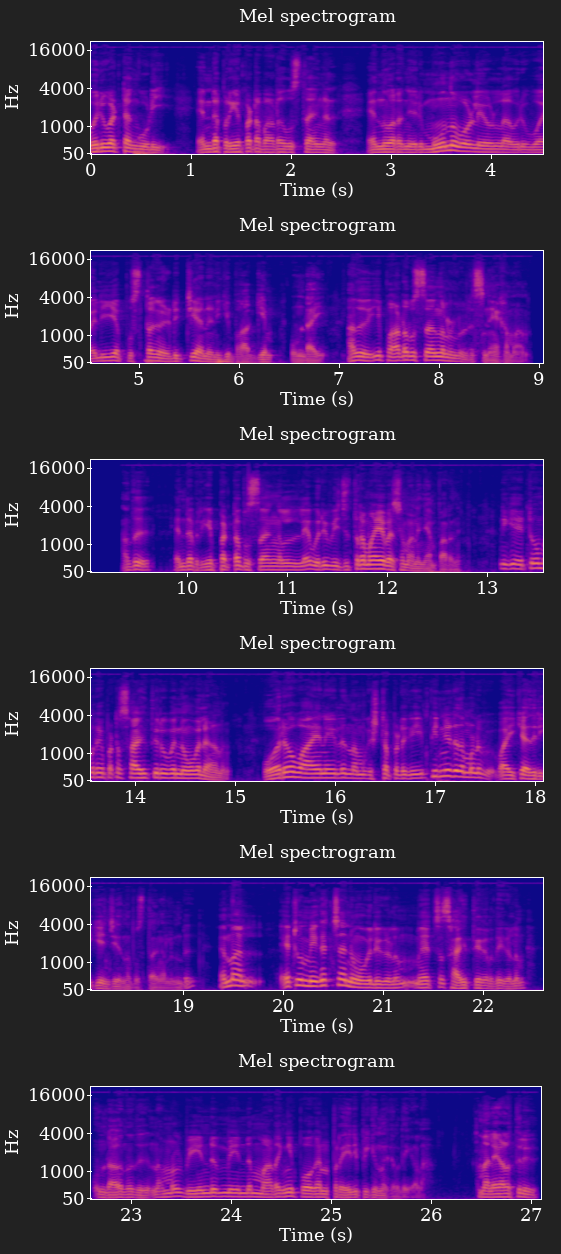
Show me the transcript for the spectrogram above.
ഒരു വട്ടം കൂടി എന്റെ പ്രിയപ്പെട്ട പാഠപുസ്തകങ്ങൾ എന്ന് പറഞ്ഞൊരു മൂന്ന് വോളിയുള്ള ഒരു വലിയ പുസ്തകം എഡിറ്റ് ചെയ്യാൻ എനിക്ക് ഭാഗ്യം ഉണ്ടായി. അത് ഈ പാഠപുസ്തകങ്ങളുള്ളൊരു സ്നേഹമാണ്. അത് എന്റെ പ്രിയപ്പെട്ട പുസ്തകങ്ങളിലെ ഒരു വിചിത്രമായ വശമാണ് ഞാൻ പറഞ്ഞത്. എനിക്ക് ഏറ്റവും പ്രിയപ്പെട്ട സാഹിത്യരൂപ നോവലാണ്. ഓരോ വായനയിലും നമുക്ക് ഇഷ്ടപ്പെടുകയും പിന്നീട് നമ്മൾ വായിക്കാതിരിക്കുകയും ചെയ്യുന്ന പുസ്തകങ്ങളുണ്ട്. എന്നാൽ ഏറ്റവും മികച്ച നോവലുകളും മികച്ച സാഹിത്യകൃതികളും ഉണ്ടാകുന്നത് നമ്മൾ വീണ്ടും വീണ്ടും മടങ്ങിപ്പോകാൻ പ്രേരിപ്പിക്കുന്ന കൃതികളാണ്. മലയാളത്തിൽ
